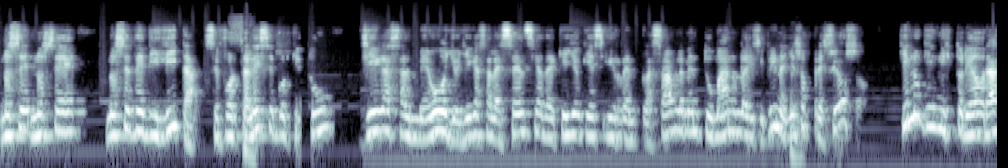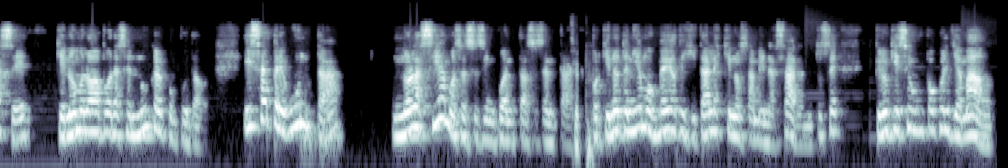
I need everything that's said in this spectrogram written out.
No se, no, se, no se debilita, se fortalece porque tú llegas al meollo, llegas a la esencia de aquello que es irreemplazablemente humano en la disciplina, y eso es precioso. ¿Qué es lo que un historiador hace que no me lo va a poder hacer nunca el computador? Esa pregunta no la hacíamos hace 50, 60 años, porque no teníamos medios digitales que nos amenazaran. Entonces, creo que ese es un poco el llamado.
